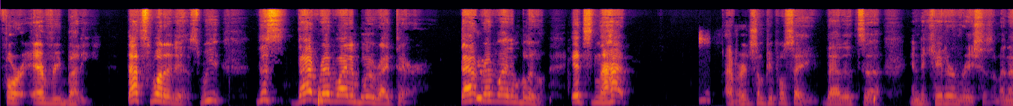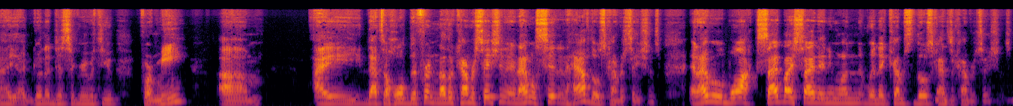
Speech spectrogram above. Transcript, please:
for everybody. That's what it is. We this that red, white, and blue right there. That red, white, and blue. It's not. I've heard some people say that it's a indicator of racism, and I, I'm going to disagree with you. For me, um, I that's a whole different another conversation, and I will sit and have those conversations, and I will walk side by side anyone when it comes to those kinds of conversations.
